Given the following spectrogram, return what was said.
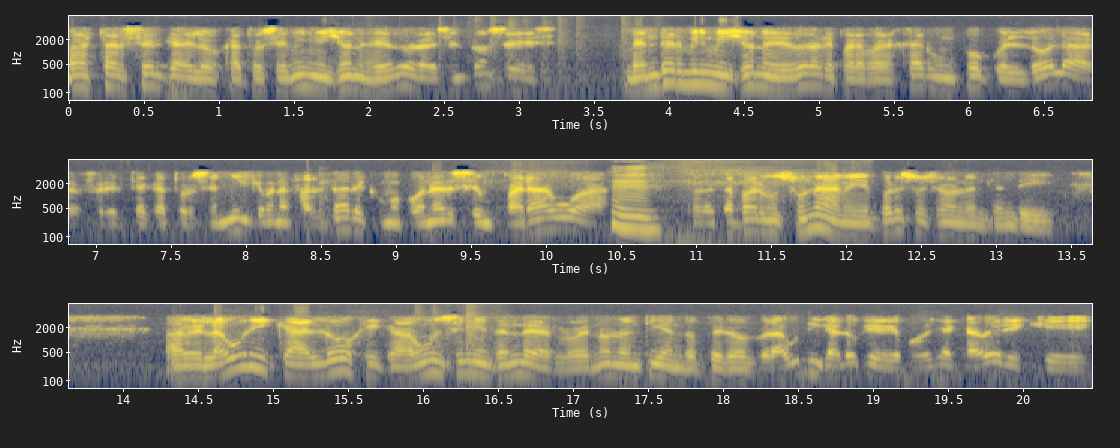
va a estar cerca de los 14 mil millones de dólares. Entonces, Vender mil millones de dólares para bajar un poco el dólar frente a 14 mil que van a faltar es como ponerse un paraguas Mm. para tapar un tsunami, por eso yo no lo entendí. A ver, la única lógica, aún sin entenderlo, eh, no lo entiendo, pero la única lógica que podría caber es que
